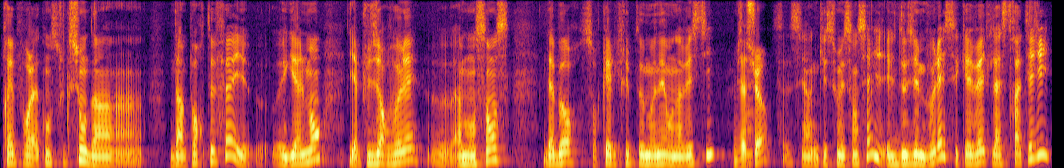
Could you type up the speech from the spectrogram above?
Après, pour la construction d'un portefeuille également, il y a plusieurs volets, euh, à mon sens. D'abord, sur quelle crypto-monnaie on investit Bien sûr. C'est une question essentielle. Et le deuxième volet, c'est quelle va être la stratégie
